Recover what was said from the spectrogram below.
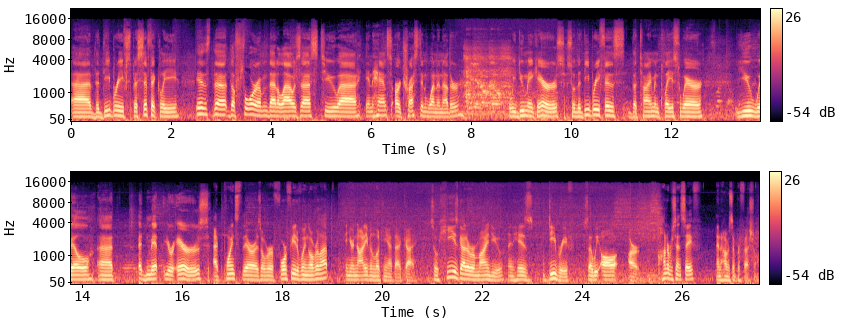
Uh, the debrief specifically is the, the forum that allows us to uh, enhance our trust in one another. We do make errors, so the debrief is the time and place where you will uh, admit your errors. At points there is over four feet of wing overlap and you're not even looking at that guy. So he's got to remind you in his debrief so that we all are 100% safe and 100% professional.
